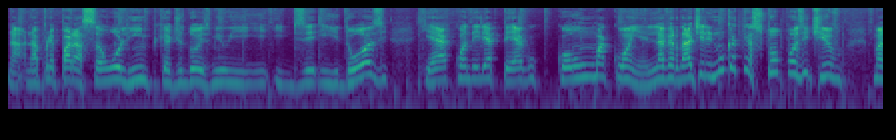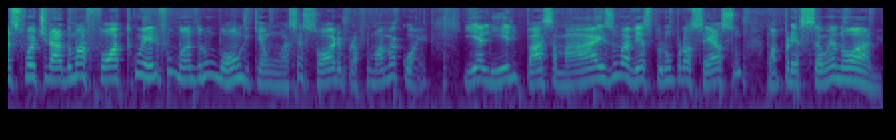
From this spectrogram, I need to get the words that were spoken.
na, na, preparação olímpica de 2012, que é quando ele é pego com maconha. Ele, na verdade, ele nunca testou positivo, mas foi tirada uma foto com ele fumando num bong, que é um acessório para fumar maconha. E ali ele passa mais uma vez por um processo, uma pressão enorme.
